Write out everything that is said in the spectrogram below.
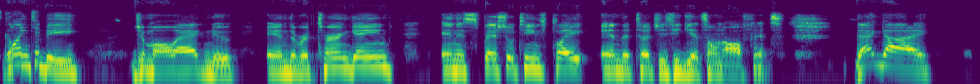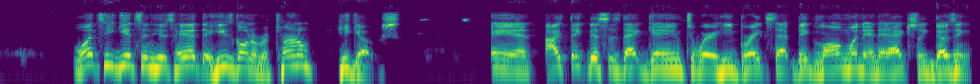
It's going to be Jamal Agnew and the return game and his special teams play and the touches he gets on offense. That guy, once he gets in his head that he's going to return them, he goes. And I think this is that game to where he breaks that big long one and it actually doesn't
